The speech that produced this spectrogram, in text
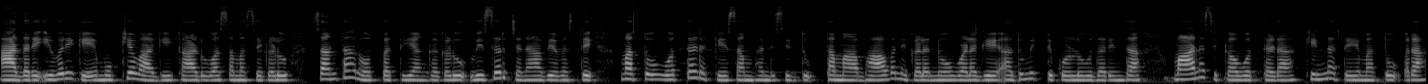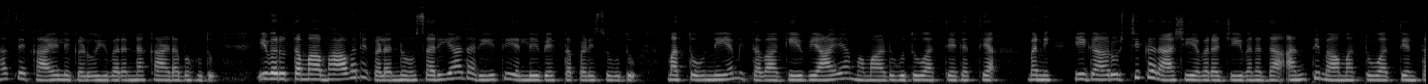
ಆದರೆ ಇವರಿಗೆ ಮುಖ್ಯವಾಗಿ ಕಾಡುವ ಸಮಸ್ಯೆಗಳು, ಸಂತಾನೋತ್ಪತ್ತಿ ಅಂಗಗಳು, ವಿಸರ್ಜನಾ ವ್ಯವಸ್ಥೆ ಮತ್ತು ಒತ್ತಡಕ್ಕೆ ಸಂಬಂಧಿಸಿದ್ದು. ತಮ್ಮ ಭಾವನೆಗಳನ್ನು ಒಳಗೆ ಅದುಮಿಟ್ಟುಕೊಳ್ಳುವುದರಿಂದ ಮಾನಸಿಕ ಒತ್ತಡ, ಖಿನ್ನತೆ ಮತ್ತು ರಹಸ್ಯ ಕಾಯಿಲೆಗಳು ಇವರನ್ನು ಕಾಡಬಹುದು. ಇವರು ತಮ್ಮ ಭಾವನೆಗಳನ್ನು ಸರಿಯಾದ ರೀತಿಯಲ್ಲಿ ವ್ಯಕ್ತಪಡಿಸುವುದು ಮತ್ತು ನಿಯಮಿತವಾಗಿ ವ್ಯಾಯಾಮ ಮಾಡುವುದು ಅತ್ಯಗತ್ಯ. ಬನ್ನಿ, ಈಗ ವೃಶ್ಚಿಕ ರಾಶಿಯವರ ಜೀವನದ ಅಂತಿಮ ಮತ್ತು ಅತ್ಯಂತ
